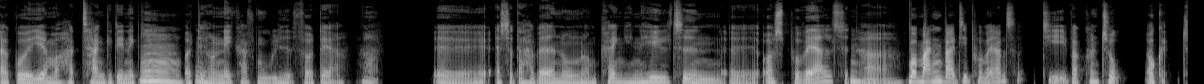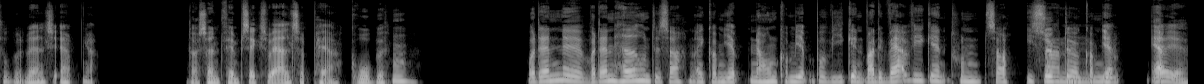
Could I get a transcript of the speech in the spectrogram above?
er gået hjem og har tanket energi, Mm, og det har hun ikke haft mulighed for der. Nej. Øh, altså, der har været nogen omkring hende hele tiden, øh, også på værelset. Mm. Har, Hvor mange var de på værelset? de var kun to. Okay. To på et værelse, ja. Ja. Der var sådan fem-seks værelser per gruppe. Mm. Hvordan, øh, hvordan havde hun det så, når, I kom hjem, når hun kom hjem på weekend? Var det hver weekend, hun så I søgte at komme hjem? Ja, ja, ja.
